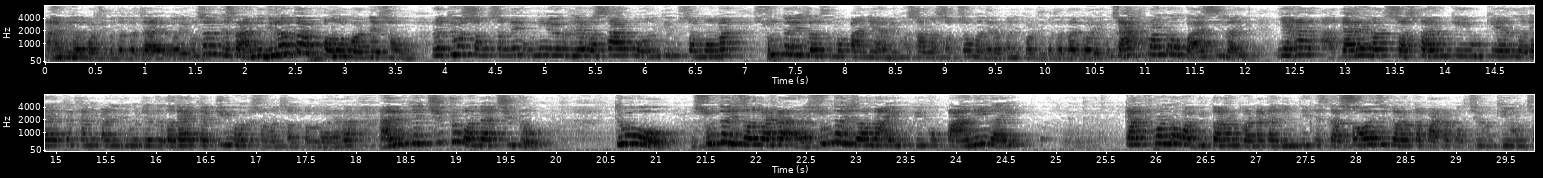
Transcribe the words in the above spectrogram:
हामीलाई प्रतिबद्धता जाहेर गरेको छ र त्यसलाई हामीले निरन्तर फलो गर्नेछौँ। र त्यो सँगसँगै उनीहरूले असारको अन्तिमसम्ममा सुन्दरी जलसम्म पानी हामी खसाल्न सक्छौँ भनेर पनि प्रतिबद्धता गरेको छ। काठमाडौँवासीलाई यहाँ कार्यरत संस्थाहरू केयुकेएल लगायतका खानेपानी लिमिटेड लगायतका टिमहरूसँग छलफल गरेर हामीले छिटोभन्दा छिटो सुन्दरी जलबाट सुन्दरी जलमा आइपुगेको पानीलाई काठमाडौँमा वितरण गर्नका निम्ति त्यसका सहजीकरणका पाटा पक्षहरू के हुन्छ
